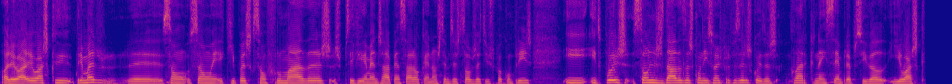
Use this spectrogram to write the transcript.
Olha, eu, eu acho que, primeiro, eh, são, são equipas que são formadas especificamente já a pensar, ok, nós temos estes objetivos para cumprir e, e depois são-lhes dadas as condições para fazer as coisas. Claro que nem sempre é possível e eu acho que,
